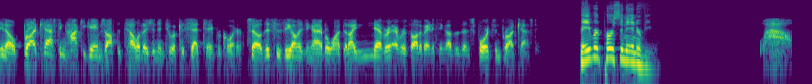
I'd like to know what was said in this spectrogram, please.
you know, broadcasting hockey games off the television into a cassette tape recorder. So this is the only thing I ever wanted. I never ever thought of anything other than sports and broadcasting. Favorite person to interview? Wow,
